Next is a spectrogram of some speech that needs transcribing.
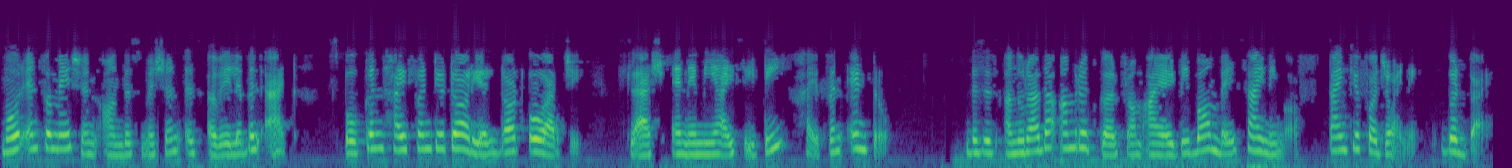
More information on this mission is available at spoken-tutorial.org slash nmeict-intro. This is Anuradha Amritkar from IIT Bombay signing off. Thank you for joining. Goodbye.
